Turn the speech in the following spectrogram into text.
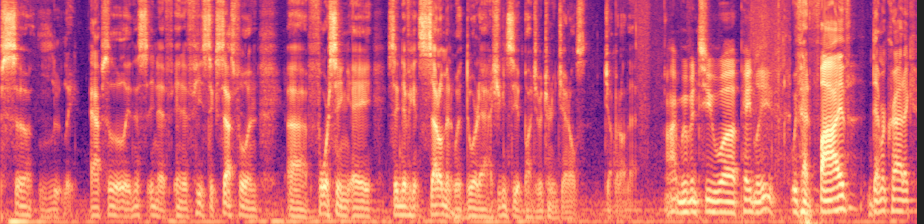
Absolutely, absolutely. And this, and if and if he's successful in uh, forcing a significant settlement with DoorDash, you can see a bunch of attorney generals jumping on that. All right, moving to uh, paid leave. We've had five Democratic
